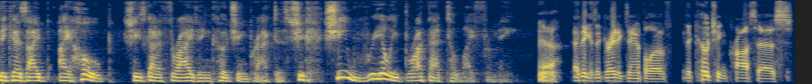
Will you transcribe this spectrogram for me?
because I, I hope she's got a thriving coaching practice. She, she really brought that to life for me. Yeah. I think it's a great example of the coaching process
